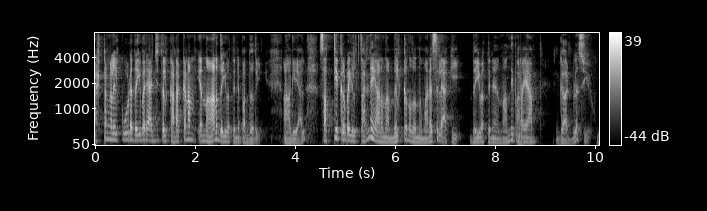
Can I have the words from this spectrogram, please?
കഷ്ടങ്ങളിൽ കൂടെ ദൈവരാജ്യത്തിൽ കടക്കണം എന്നാണ് ദൈവത്തിന്റെ പദ്ധതി. ആകയാൽ സത്യകൃപയിൽ തന്നെയാണ് നാം നിൽക്കുന്നതെന്ന് മനസ്സിലാക്കി ദൈവത്തിന് നന്ദി പറയാം. God bless you.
